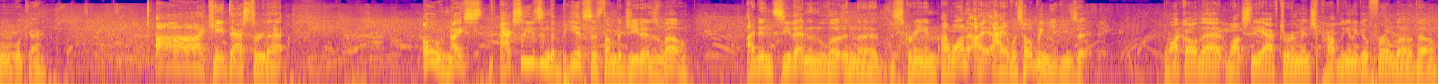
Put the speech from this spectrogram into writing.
Ooh, okay. Ah, I can't dash through that. Oh, nice. Actually using the B assist on Vegeta as well. I didn't see that in the in the, the screen. I wanted I, I was hoping you'd use it. Block all that, watch the after image. Probably gonna go for a low though.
